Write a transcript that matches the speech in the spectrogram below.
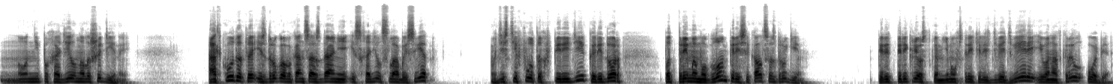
но он не походил на лошадиный. Откуда-то из другого конца здания исходил слабый свет. В десяти футах впереди коридор под прямым углом пересекался с другим. Перед перекрестком ему встретились две двери, и он открыл обе.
